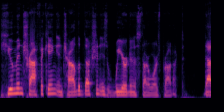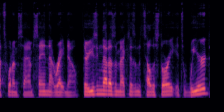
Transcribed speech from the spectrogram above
human trafficking and child abduction is weird in a star wars product that's what i'm saying i'm saying that right now they're using that as a mechanism to tell the story it's weird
